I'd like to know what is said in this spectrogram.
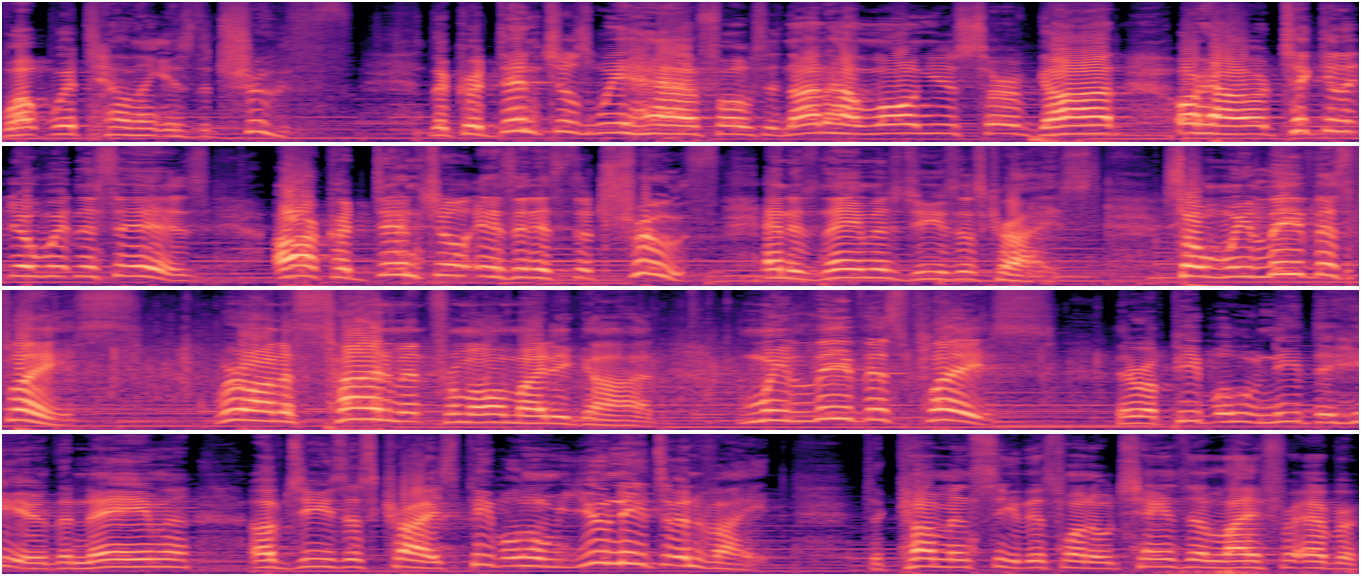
What we're telling is the truth. The credentials we have, folks, is not how long you serve God or how articulate your witness is. Our credential is that it's the truth, and his name is Jesus Christ. So when we leave this place, we're on assignment from Almighty God. When we leave this place, there are people who need to hear the name of Jesus Christ, people whom you need to invite to come and see this one who will change their life forever.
